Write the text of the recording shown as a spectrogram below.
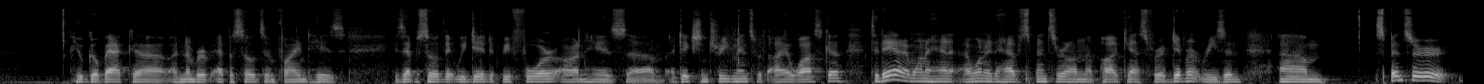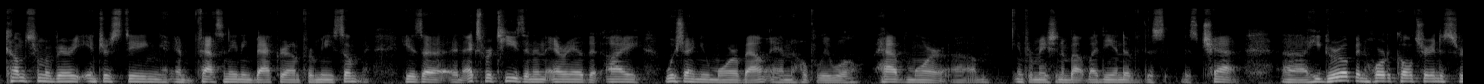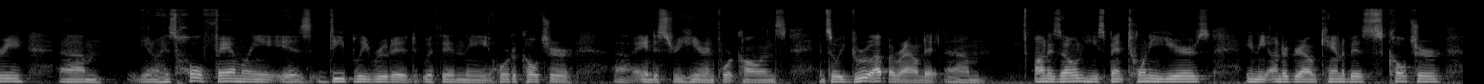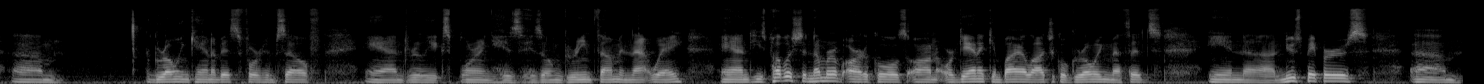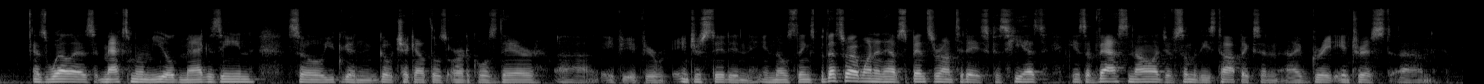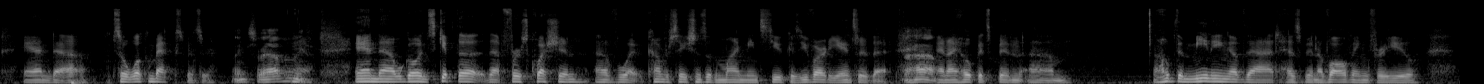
He'll go back uh, a number of episodes and find his his episode that we did before on his um, addiction treatments with ayahuasca. Today, I want to I wanted to have Spencer on the podcast for a different reason. Um, Spencer comes from a very interesting and fascinating background for me. Some he has a, an expertise in an area that I wish I knew more about, and hopefully will have more um, information about by the end of this this chat. Uh, he grew up in horticulture industry. Um, you know, his whole family is deeply rooted within the horticulture uh, industry here in Fort Collins, and so he grew up around it. Um, on his own, he spent 20 years in the underground cannabis culture, um, growing cannabis for himself and really exploring his, his own green thumb in that way. And he's published a number of articles on organic and biological growing methods in uh, newspapers. Um, as well as Maximum Yield magazine. So you can go check out those articles there uh, if, you, if you're interested in, in those things. But that's why I wanted to have Spencer on today, because he has he has a vast knowledge of some of these topics, and I have great interest. Um, and uh, so, welcome back, Spencer. Thanks for having me. Yeah, and uh, we'll go ahead and skip the that first question of what conversations of the mind means to you, because you've already answered that, I and I hope it's been. Um, I hope the meaning of that has been evolving for you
